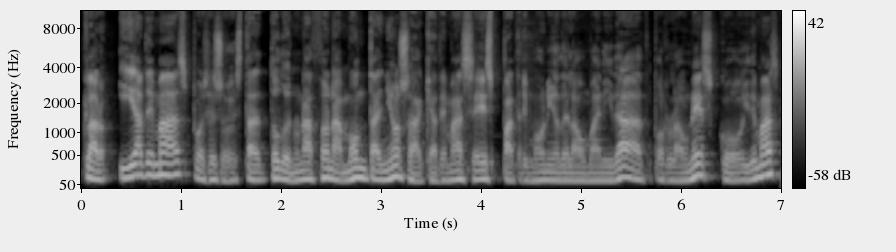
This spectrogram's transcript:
Claro, y además, pues eso, está todo en una zona montañosa que además es patrimonio de la humanidad por la UNESCO y demás,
